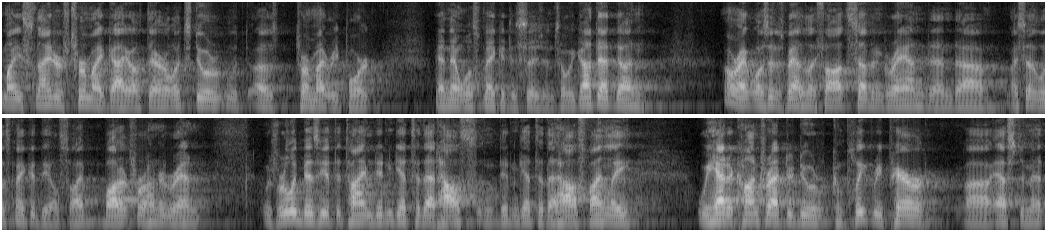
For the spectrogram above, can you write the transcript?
my Snyder's termite guy out there. Let's do a, a, termite report, and then we'll make a decision. So we got that done. All right, wasn't as bad as I thought, seven grand. And uh, I said, let's make a deal. So I bought it for 100 grand. Was really busy at the time, didn't get to that house, and didn't get to the house. Finally, we had a contractor do a complete repair uh, estimate.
